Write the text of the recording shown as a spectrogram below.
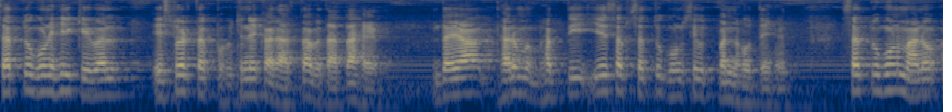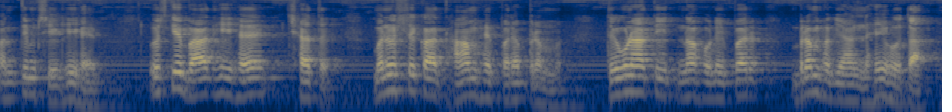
सत्वगुण ही केवल ईश्वर तक पहुँचने का रास्ता बताता है। दया, धर्म, भक्ति, ये सब सत्वगुण से उत्पन्न होते हैं। सत्वगुण मानो अंतिम सीढ़ी है। उसके बाद ही है छत। मनुष्य का धाम है परब्रह्म। त्रिगुणातीत न होने पर ब्रह्म ज्ञान नहीं होता।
